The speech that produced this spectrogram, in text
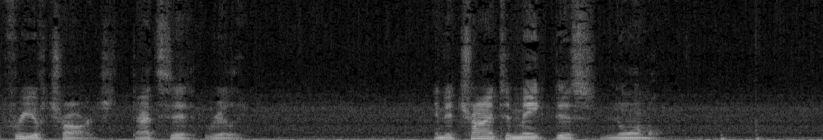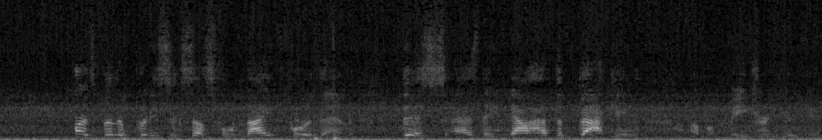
Free of charge. That's it, really. And they're trying to make this normal. it's been a pretty successful night for them. This as they now have the backing of a major union.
